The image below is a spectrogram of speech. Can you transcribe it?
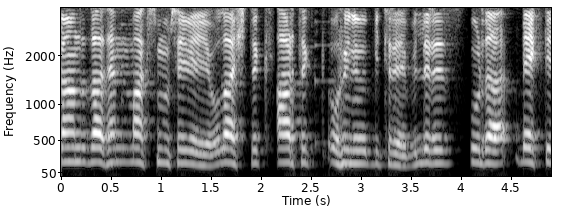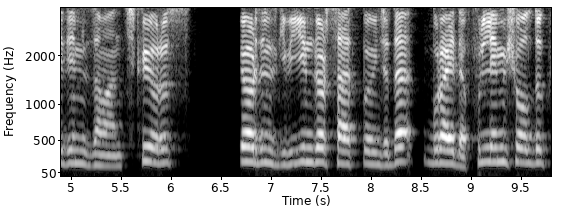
Şu anda zaten maksimum seviyeye ulaştık. Artık oyunu bitirebiliriz. Burada beklediğimiz zaman çıkıyoruz. Gördüğünüz gibi 24 saat boyunca da burayı da fulllemiş olduk.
